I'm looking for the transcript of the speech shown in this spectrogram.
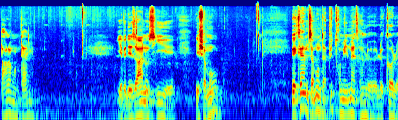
par la montagne. Il y avait des ânes aussi et des chameaux. Et quand même, ça monte à plus de 3000 mètres, hein, le, col,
